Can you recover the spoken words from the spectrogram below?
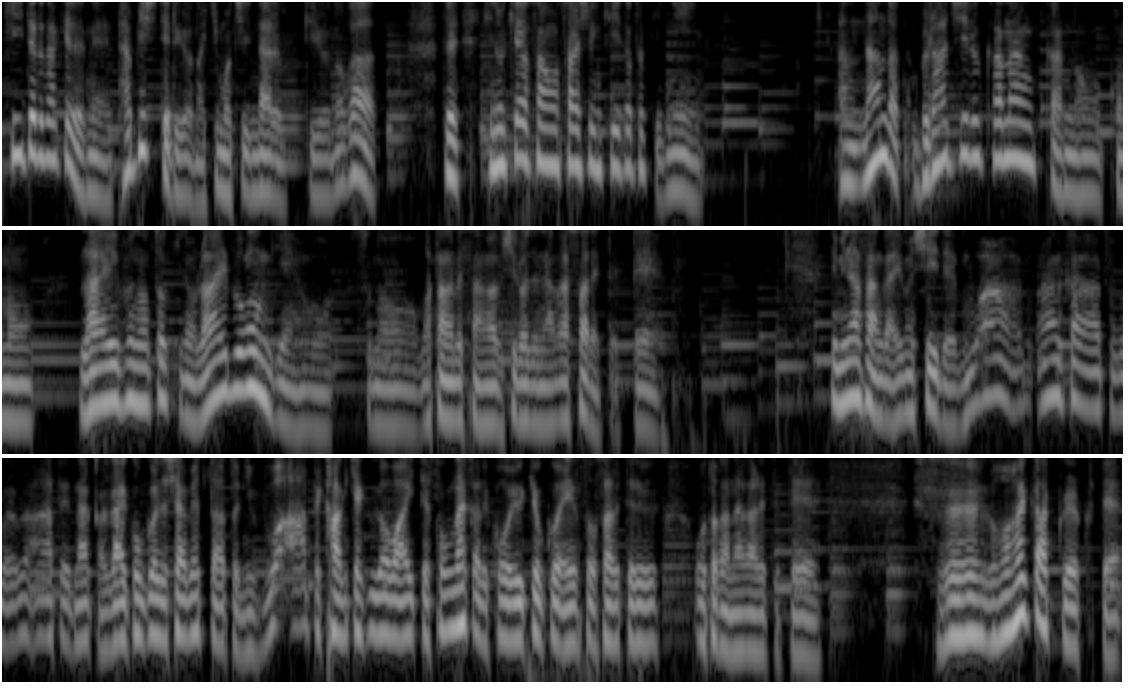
聞いてるだけでね、旅してるような気持ちになるっていうのが、で、ヒノキ屋さんを最初に聞いた時に、あの、なんだ、ブラジルかなんかのこのライブの時のライブ音源を、その渡辺さんが後ろで流されてて、で、皆さんが MC で、うわー、なんか、とかうわーって、なんか外国語で喋った後に、うわーって観客が湧いて、その中でこういう曲を演奏されてる音が流れてて、すごいかっこよくて。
